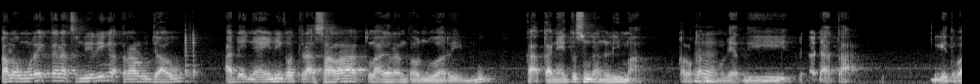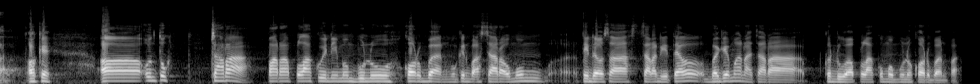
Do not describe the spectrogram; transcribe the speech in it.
Kalau umurnya kita lihat sendiri nggak terlalu jauh. Adiknya ini kalau tidak salah kelahiran tahun 2000. kakaknya itu 95 kalau hmm. melihat di data. Begitu, Pak. Oke. Uh, untuk cara para pelaku ini membunuh korban, mungkin Pak secara umum eh, tidak usah secara detail, bagaimana cara kedua pelaku membunuh korban, Pak?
